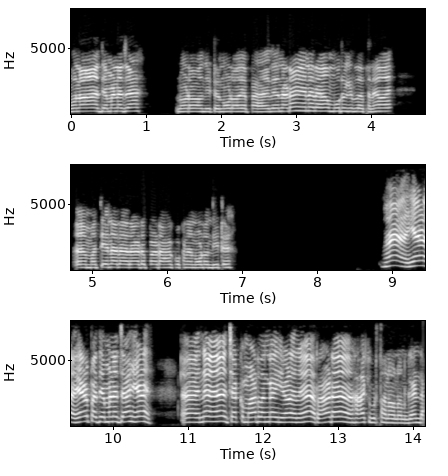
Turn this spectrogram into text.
ಹೋಣ ದ್ಯಾಮಣ್ಣಜ ನೋಡೋ ಒಂದಿಟ್ಟು ನೋಡೋ ಯಪ್ಪ, ಇದು ನಡ ಏನಾರ ಮೂರುಗಿರ್ಲತ್ತಾನೆ ಮತ್ತೇನಾರ ರಾಡ ಪಾಡ ಹಾಕ್ಬೇಕು ನಾನು ನೋಡೊಂದಿಟ್ಟು ಹಾ, ಹೇಳ, ಹೇಳಪ್ಪ ದೇಮಣ್ಣಜ ಹೇಳ. ಚೆಕ್ ಮಾಡ್ದಂಗ ಹೇಳನೆ ರಾಡ ಹಾಕಿ ಬಿಡ್ತಾನ ನನ್ನ ಗಂಡ.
